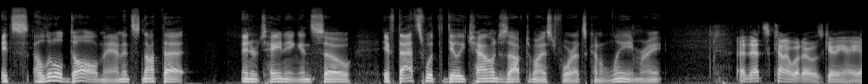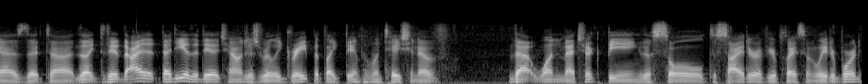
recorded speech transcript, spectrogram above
it's a little dull man it's not that entertaining and so if that's what the daily challenge is optimized for that's kind of lame right And that's kind of what I was getting at. Yeah, is that uh, like the, the, the idea of the daily challenge is really great, but like the implementation of that one metric being the sole decider of your place on the leaderboard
